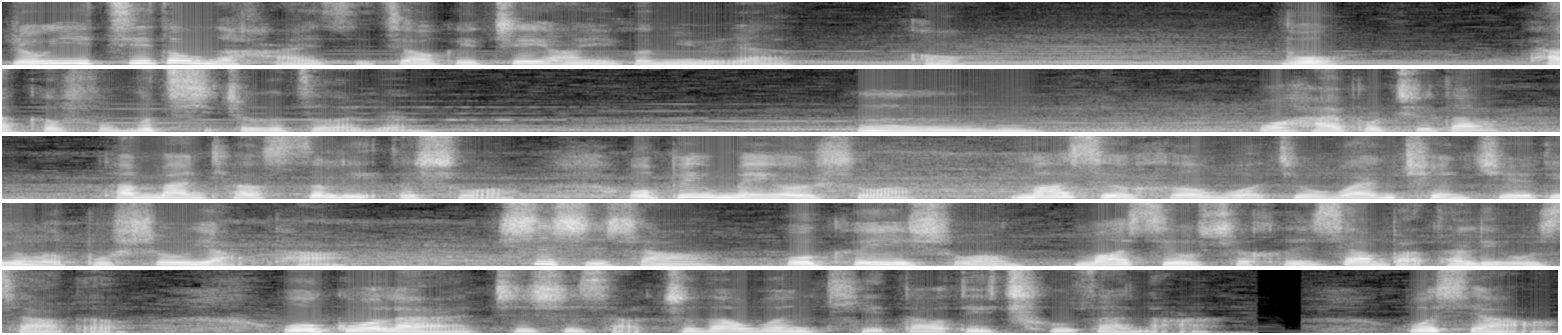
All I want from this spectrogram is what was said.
容易激动的孩子交给这样一个女人，哦，不，他可负不起这个责任。嗯，我还不知道。他慢条斯理地说：“我并没有说马修和我就完全决定了不收养他。事实上，我可以说马修是很想把他留下的。”我过来只是想知道问题到底出在哪儿。我想，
